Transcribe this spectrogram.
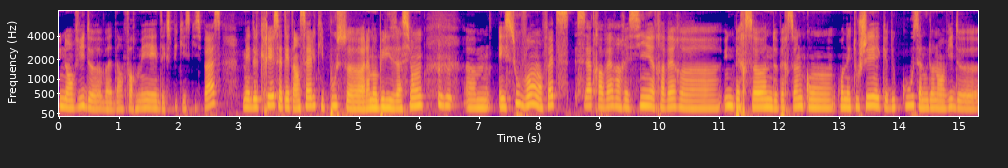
une envie de bah, d'informer, d'expliquer ce qui se passe, mais de créer cette étincelle qui pousse euh, à la mobilisation. Mhm. Euh, et souvent, en fait, c'est à travers un récit, à travers euh, une personne, deux personnes qu'on qu'on est touché et que du coup, ça nous donne envie de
